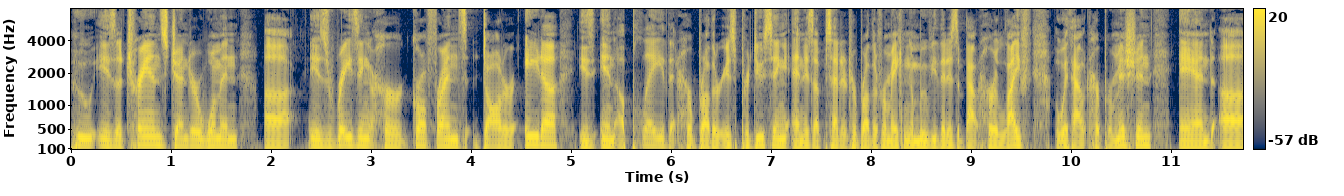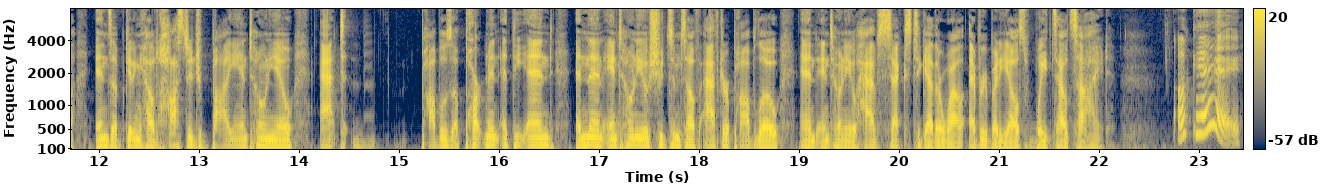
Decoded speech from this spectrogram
who is a transgender woman, uh, is raising her girlfriend's daughter Ada. Is in a play that her brother is producing and is upset at her brother for making a movie that is about her life without her permission, and uh, ends up getting held hostage by Antonio at Pablo's apartment at the end, and then Antonio shoots himself after Pablo and Antonio have sex together while everybody else waits outside. Okay.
